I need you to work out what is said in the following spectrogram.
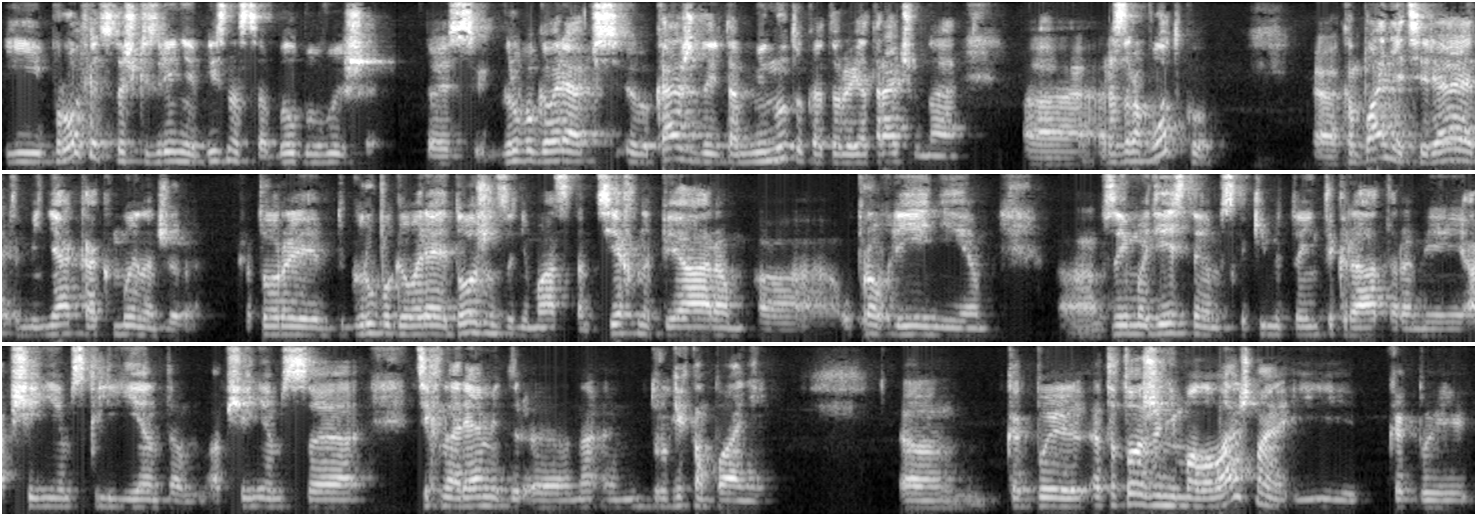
и профит с точки зрения бизнеса был бы выше. То есть, грубо говоря, каждую там, минуту, которую я трачу на э, разработку, э, компания теряет меня как менеджера который, грубо говоря, должен заниматься там, технопиаром, а, управлением, а, взаимодействием с какими-то интеграторами, общением с клиентом, общением с технарями э, других компаний. Э, как бы это тоже немаловажно, и как бы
